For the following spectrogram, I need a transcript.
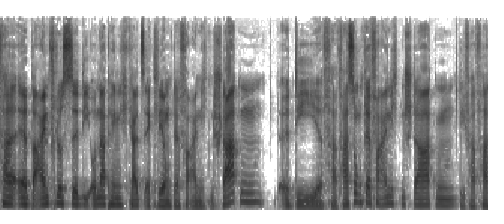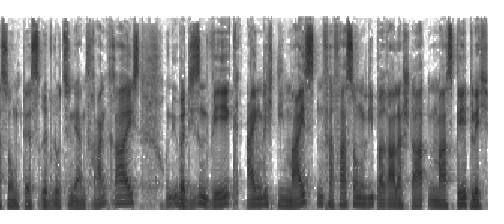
äh, beeinflusste die Unabhängigkeitserklärung der Vereinigten Staaten, äh, die Verfassung der Vereinigten Staaten, die Verfassung des revolutionären Frankreichs und über diesen Weg eigentlich die meisten Verfassungen liberaler Staaten maßgeblich.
